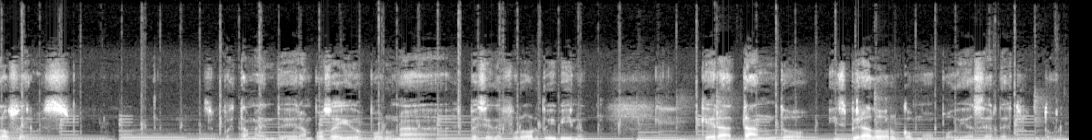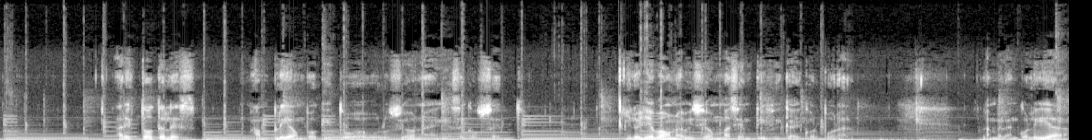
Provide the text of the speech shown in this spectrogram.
los héroes supuestamente eran poseídos por una especie de furor divino que era tanto inspirador como podía ser destructor. Aristóteles amplía un poquito o evoluciona en ese concepto y lo lleva a una visión más científica y corporal. La melancolía,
